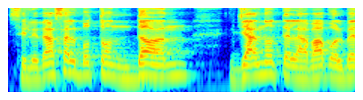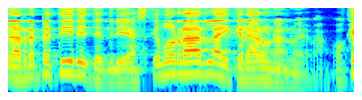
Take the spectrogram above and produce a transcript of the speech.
si le das al botón Done, ya no te la va a volver a repetir y tendrías que borrarla y crear una nueva, ¿ok?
